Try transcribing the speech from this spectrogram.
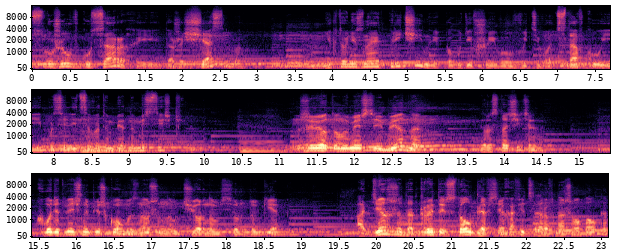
служил в гусарах и даже счастливо. Никто не знает причины, побудившей его выйти в отставку и поселиться в этом бедном местечке. Живет он вместе и бедно, и расточительно. Ходит вечно пешком в изношенном черном сюртуке, а держит открытый стол для всех офицеров нашего полка.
